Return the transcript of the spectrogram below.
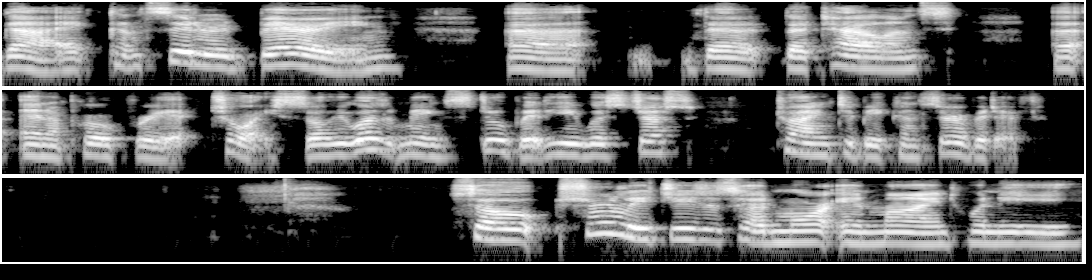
guy considered burying uh, the the talents uh, an appropriate choice. So he wasn't being stupid. He was just trying to be conservative. So surely Jesus had more in mind when he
